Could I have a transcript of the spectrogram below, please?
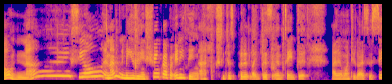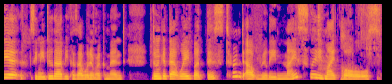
Oh, nice, y'all. And I didn't even use any shrink wrap or anything. I actually just put it like this and taped it. I didn't want you guys to see it, see me do that because I wouldn't recommend doing it that way. But this turned out really nicely, Michaels.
